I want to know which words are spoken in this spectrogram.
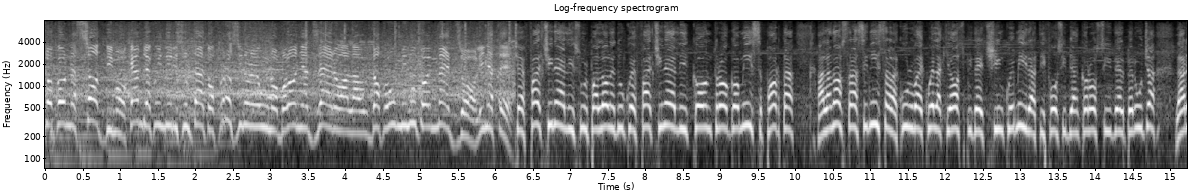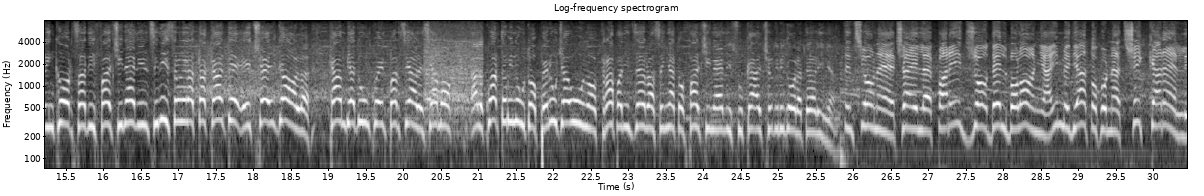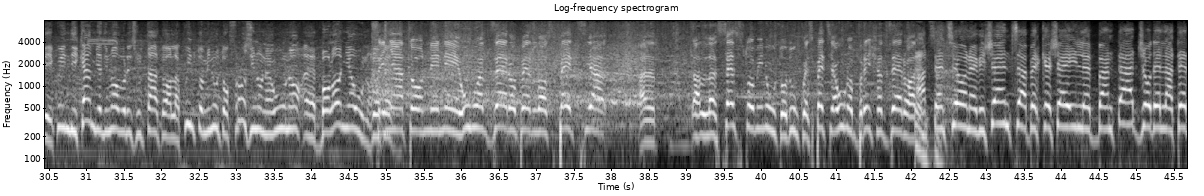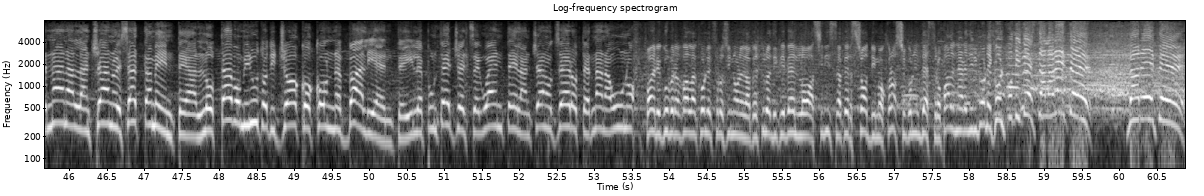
mezzo con Soddimo, cambia quindi il risultato, Frosinone 1, Bologna 0 alla, dopo un minuto e mezzo, linea a te. C'è Falcinelli sul pallone, dunque Falcinelli contro Gomis, porta alla nostra sinistra, la curva è quella che ospita i 5.000 tifosi biancorossi del Perugia, la rincorsa di Falcinelli, il sinistro dell'attaccante e c'è il gol, cambia dunque il parziale, siamo al quarto minuto, Perugia 1, Trapani 0 ha segnato Falcinelli su calcio di rigore a te la linea. Attenzione, c'è il pareggio del Bologna, immediato con Ceccarelli, quindi cambia di nuovo il risultato al quinto minuto, Frosinone 1, eh, Bologna 1. Segnato Nenè 1-0 per lo Spezia. Al sesto minuto, dunque Spezia 1, Brescia 0. Attenzione Vicenza perché c'è il vantaggio della Ternana al Lanciano esattamente all'ottavo minuto di gioco con Valiente. Il punteggio è il seguente, Lanciano 0, Ternana 1. Poi recupera palla con le Frosinone, l'apertura di Crivello a sinistra per Soddimo, cross con il destro, palla in area di rigore, colpo di testa, la rete! La rete!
